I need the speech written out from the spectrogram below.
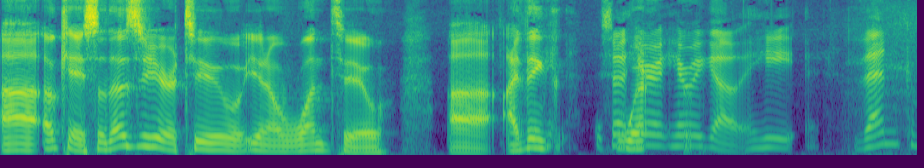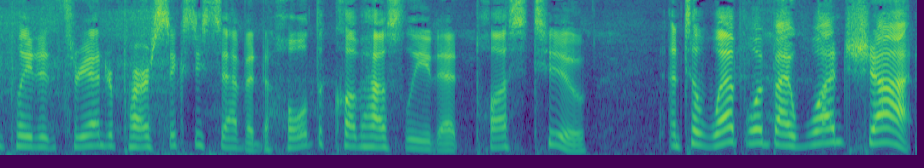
Uh, okay, so those are your two. You know, one, two. Uh, I think. So where- here, here we go. He then completed 300 par 67 to hold the clubhouse lead at plus two until Webb won by one shot.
